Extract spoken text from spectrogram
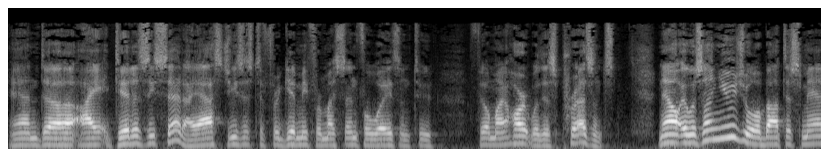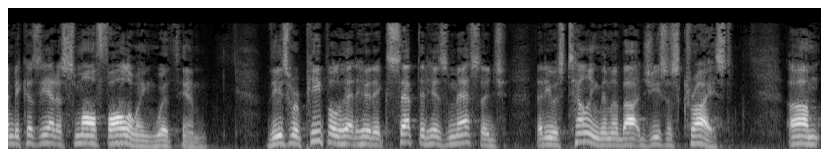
And uh, I did as he said. I asked Jesus to forgive me for my sinful ways and to fill my heart with his presence. Now, it was unusual about this man because he had a small following with him. These were people that had accepted his message that he was telling them about Jesus Christ. Um,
